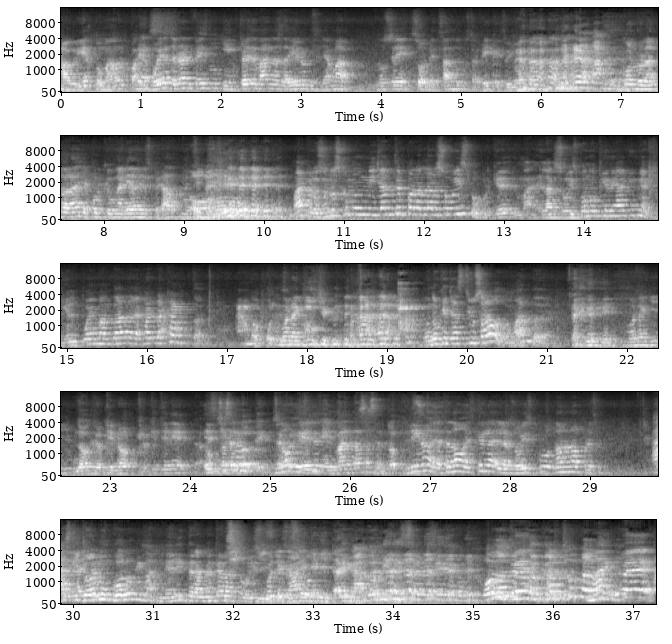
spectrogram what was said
habría tomado el país. Mira, voy a cerrar el Facebook y en tres semanas hay uno que se llama, no sé, Solventando Costa Rica y soy con Rolando Araya porque un aliado inesperado. ¿me Oh. pero eso no es como humillante para el arzobispo, porque el arzobispo no tiene a alguien a quien él puede mandar a dejar la carta. No, por Monaguillo. Uno que ya esté usado, lo manda. Monaguillo. No, creo que no. Creo que tiene Es un que sacerdote. no, O sea, no, creo que es él, manda sacerdote. Sí, no, es que la- el arzobispo, no, no, no, pero es Ah, es que yo en un golo me imaginé literalmente al arzobispo Sí, sí, sí, llegando, sí, sí, sí. llegando al ministerio diciendo, hola, tengo carta para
